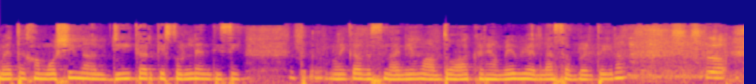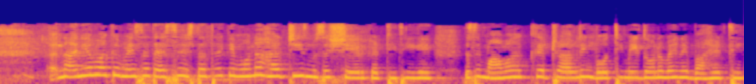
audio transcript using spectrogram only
मैं तो खामोशी नाल जी करके सुन लेंदी सी। तो मैं कहा, बस नानी माँ आप दुआ करें, हमें भी अल्लाह सब्र दे ना। तो नानी अम्मा का मेरे साथ ऐसे रिश्ता था कि वो ना हर चीज़ मुझसे शेयर करती थी कि जैसे मामा का ट्रैवलिंग बहुत थी, मेरी दोनों बहनें बाहर थी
